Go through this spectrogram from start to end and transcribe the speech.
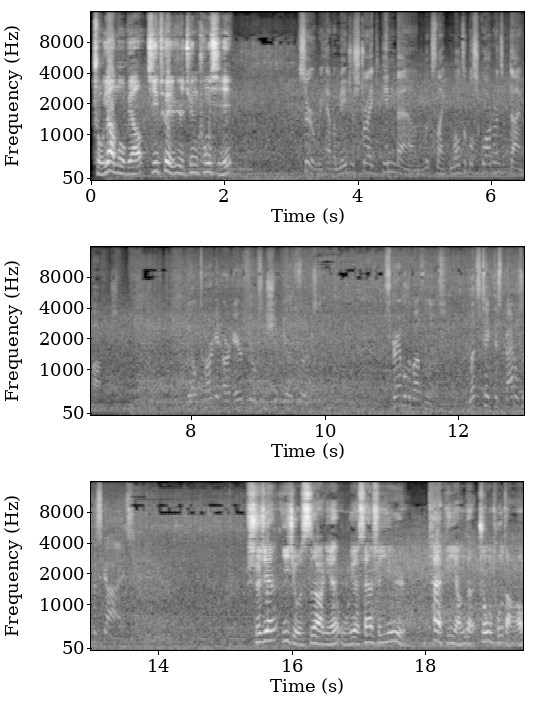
主要目标：击退日军空袭。 Sir, we have a major strike inbound. Looks like multiple squadrons of dime bombers. They'll target our airfields and shipyards first. Scramble the buffaloes. Let's take this battle to the skies. 时间：一九四二年五月三十一日，太平洋的中途岛。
